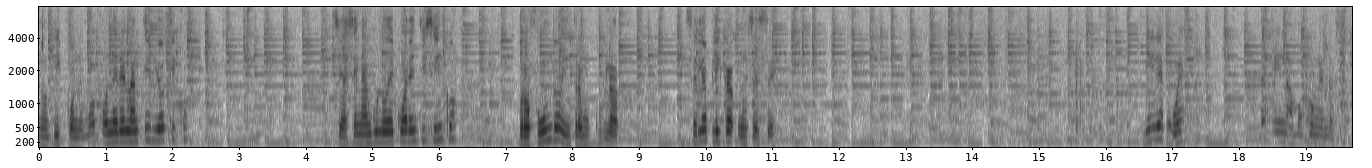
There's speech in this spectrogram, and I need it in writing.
nos disponemos a poner el antibiótico. Se hace en ángulo de 45, profundo intramuscular. Se le aplica un cc. Y después terminamos con el azúcar.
